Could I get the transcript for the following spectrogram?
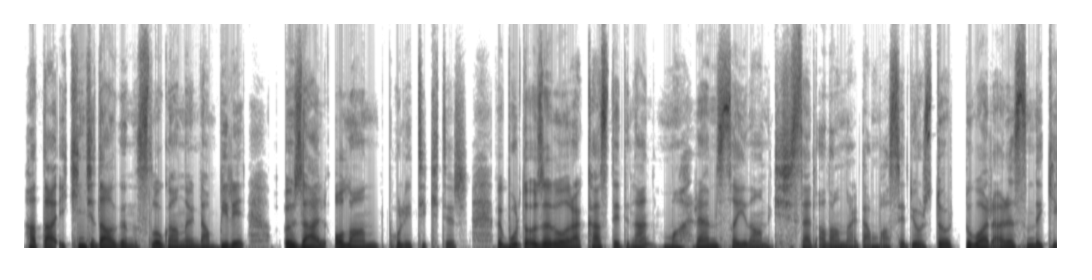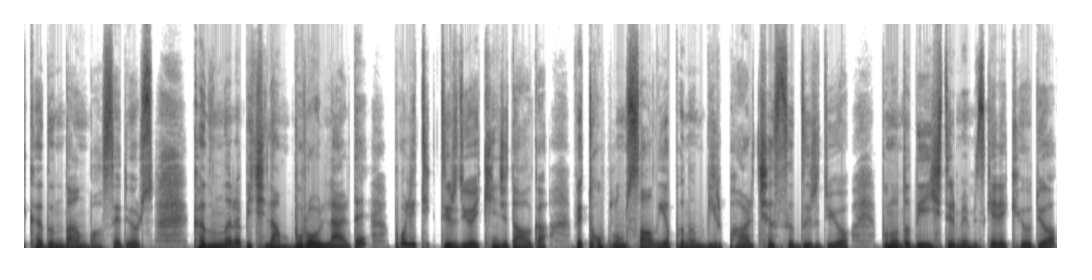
Hatta ikinci dalganın sloganlarından biri özel olan politiktir. Ve burada özel olarak kastedilen mahrem sayılan kişisel alanlardan bahsediyoruz. Dört duvar arasındaki kadından bahsediyoruz. Kadınlara biçilen bu rollerde politiktir diyor ikinci dalga ve toplumsal yapının bir parçasıdır diyor. Bunu da değiştirmemiz gerekiyor diyor.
